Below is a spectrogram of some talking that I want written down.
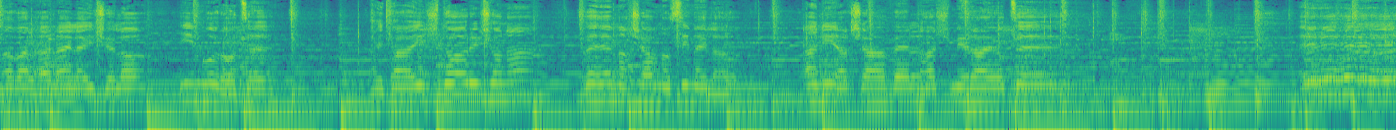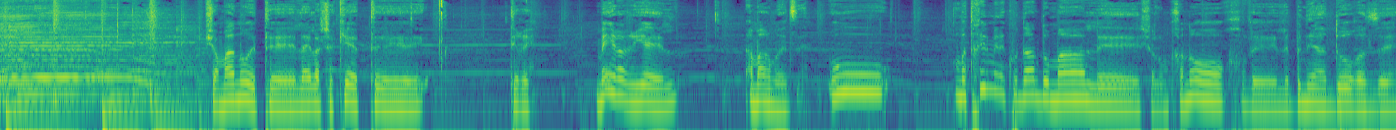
אבל הלילה היא שלו, אם הוא רוצה. הייתה אשתו הראשונה, והם עכשיו נוסעים אליו. אני עכשיו אל השמירה יוצא. שמענו את uh, לילה שקט, uh, תראה, מאיר אריאל, אמרנו את זה, הוא מתחיל מנקודה דומה לשלום חנוך ולבני הדור הזה,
